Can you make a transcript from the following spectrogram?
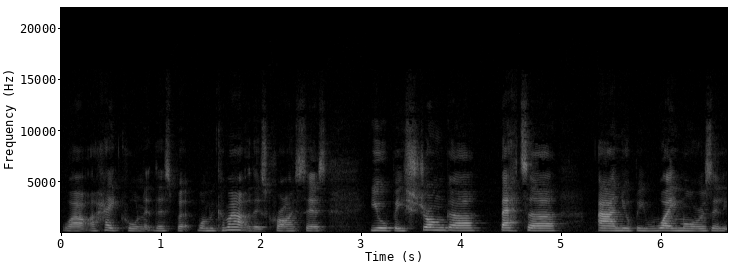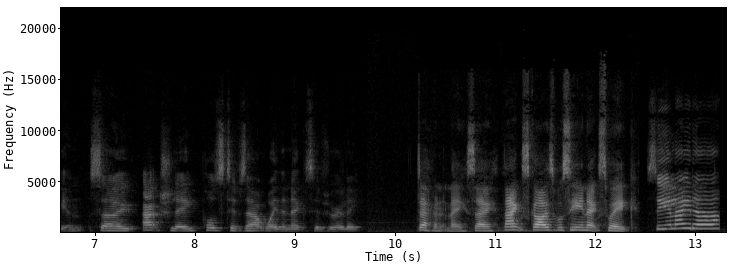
well, I hate calling it this, but when we come out of this crisis, you'll be stronger, better, and you'll be way more resilient. So, actually, positives outweigh the negatives, really. Definitely. So thanks, guys. We'll see you next week. See you later!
